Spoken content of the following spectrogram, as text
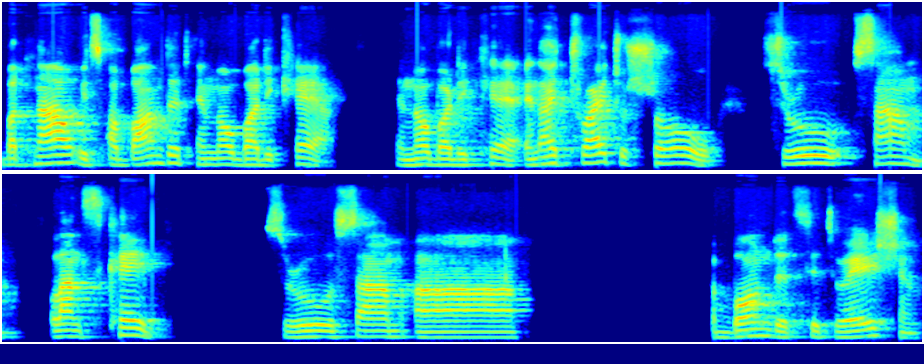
but now it's abandoned and nobody care and nobody care and i try to show through some landscape through some uh, situation,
